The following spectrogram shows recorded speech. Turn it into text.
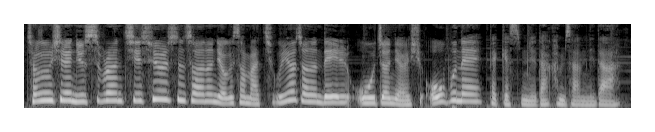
정용실의 뉴스 브런치 수요일 순서는 여기서 마치고요. 저는 내일 오전 10시 5분에 뵙겠습니다. 감사합니다.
